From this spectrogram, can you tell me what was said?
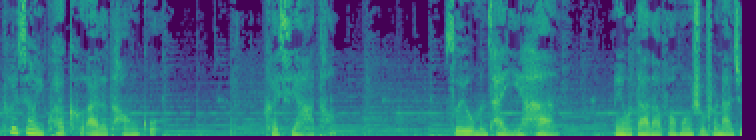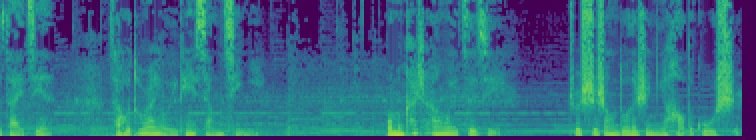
特像一块可爱的糖果，可惜牙疼。所以我们才遗憾，没有大大方方说出那句再见，才会突然有一天想起你。我们开始安慰自己。这世上多的是你好的故事，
